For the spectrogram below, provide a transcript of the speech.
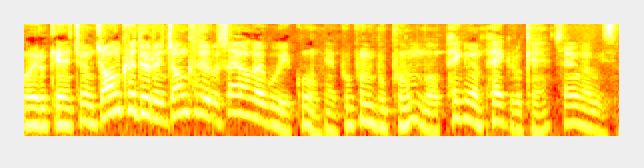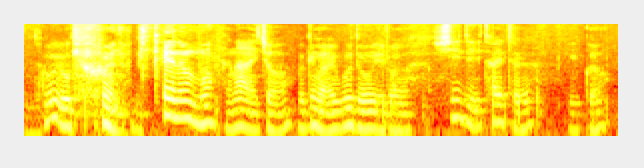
뭐 이렇게 좀 정크들은 정크대로 쌓여가고 있고 예, 부품 부품 뭐 팩이면 팩 이렇게 쌓여가고 있습니다. 그리고 여기 보면 밑에는 뭐 장난 아니죠. 여기 말고도 이런 CD 타이틀 있고요. 네,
